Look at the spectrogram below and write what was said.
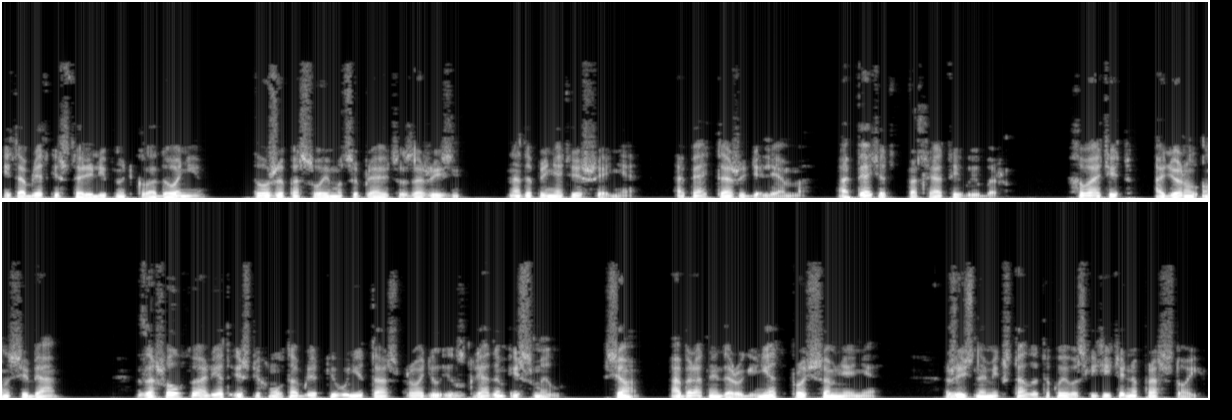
и таблетки стали липнуть к ладони, тоже по-своему цепляются за жизнь. Надо принять решение. Опять та же дилемма. Опять этот проклятый выбор. «Хватит!» — одернул он себя. Зашел в туалет и стряхнул таблетки в унитаз, проводил их взглядом и смыл. «Все, обратной дороги нет, прочь сомнения». Жизнь на миг стала такой восхитительно простой.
